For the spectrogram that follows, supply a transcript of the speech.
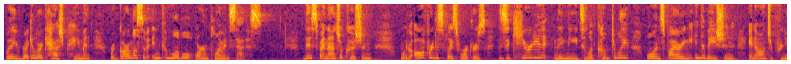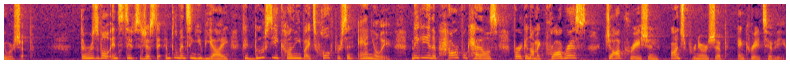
with a regular cash payment regardless of income level or employment status. This financial cushion would offer displaced workers the security they need to live comfortably while inspiring innovation and entrepreneurship. The Roosevelt Institute suggests that implementing UBI could boost the economy by 12% annually, making it a powerful catalyst for economic progress, job creation, entrepreneurship, and creativity.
